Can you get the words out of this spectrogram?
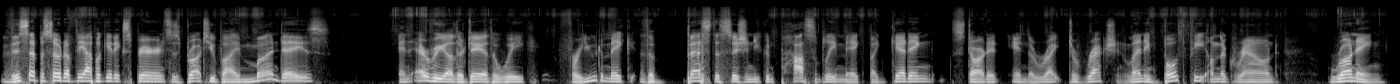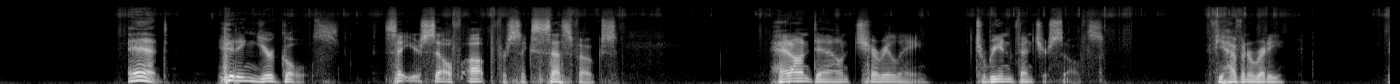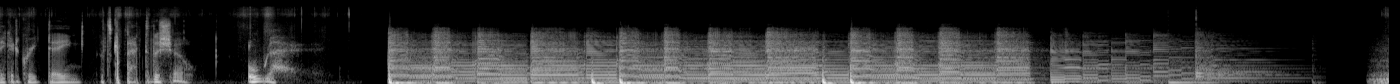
This episode of the Applegate Experience is brought to you by Mondays and every other day of the week for you to make the best decision you can possibly make by getting started in the right direction, landing both feet on the ground, running, and hitting your goals. Set yourself up for success, folks. Head on down Cherry Lane to reinvent yourselves. If you haven't already, make it a great day. Let's get back to the show. All right.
